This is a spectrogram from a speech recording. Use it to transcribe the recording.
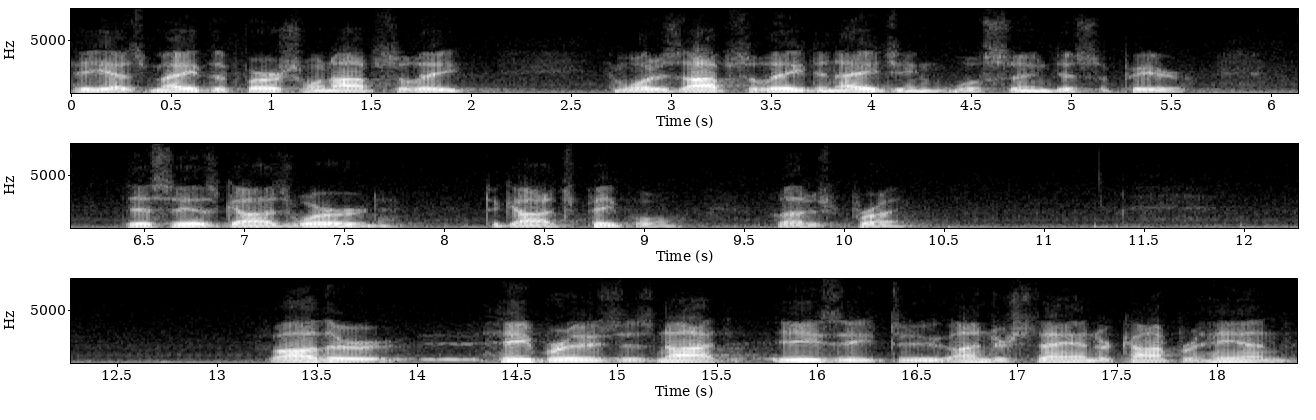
he has made the first one obsolete, and what is obsolete and aging will soon disappear. This is God's word to God's people. Let us pray. Father, Hebrews is not easy to understand or comprehend,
